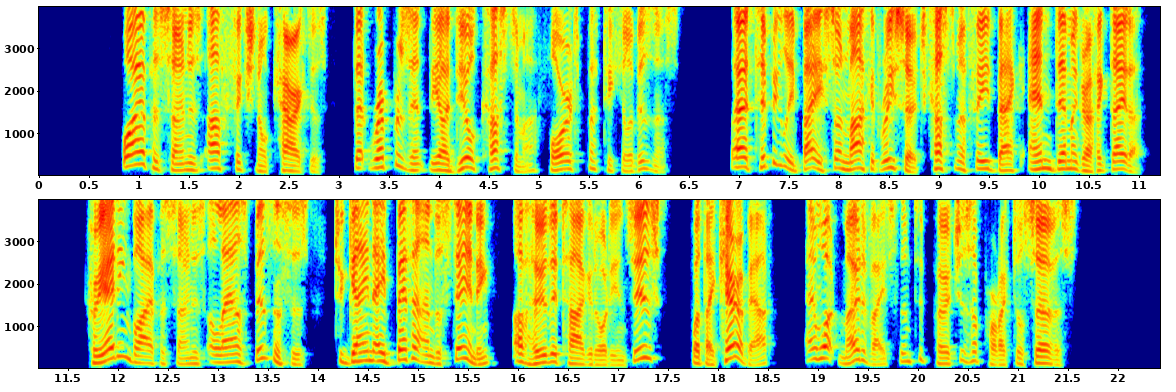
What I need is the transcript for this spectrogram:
Buyer personas are fictional characters that represent the ideal customer for a particular business. They are typically based on market research, customer feedback, and demographic data. Creating buyer personas allows businesses to gain a better understanding of who their target audience is, what they care about, and what motivates them to purchase a product or service.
